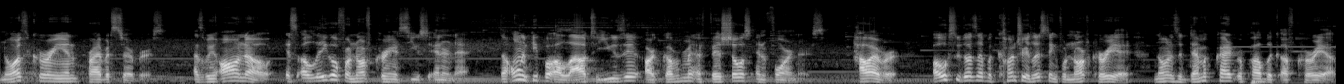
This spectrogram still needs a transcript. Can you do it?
North Korean private servers. As we all know, it's illegal for North Koreans to use the internet. The only people allowed to use it are government officials and foreigners. However, OSU does have a country listing for North Korea known as the Democratic Republic of Korea,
